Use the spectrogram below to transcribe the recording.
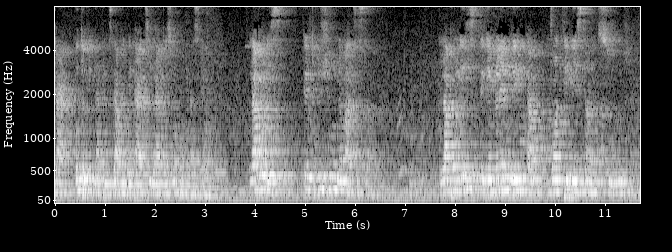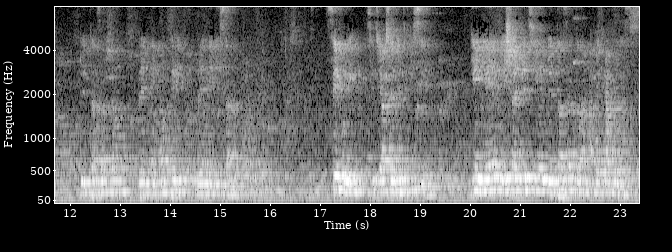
cas autokidnapping, ça va attirer l'attention de la population. La police, c'est toujours dans Matissa. La police, c'est une blindé qui a monté des stands sur route. De temps en temps, blindé monter, blindé descendre. C'est vrai, situation est difficile. Gagner échange de tirs de temps en temps avec la police,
